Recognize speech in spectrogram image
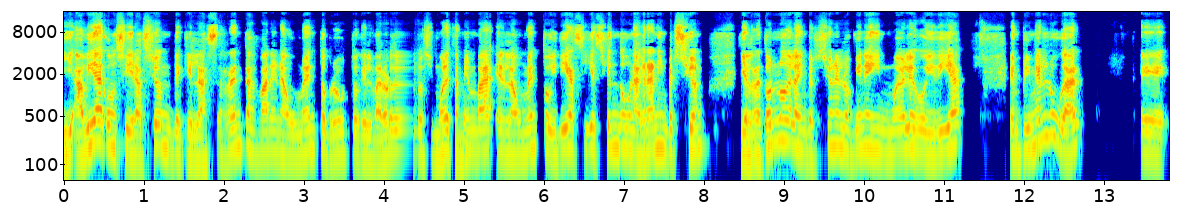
y había consideración de que las rentas van en aumento, producto que el valor de los inmuebles también va en el aumento, hoy día sigue siendo una gran inversión y el retorno de la inversión en los bienes inmuebles hoy día, en primer lugar, eh,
